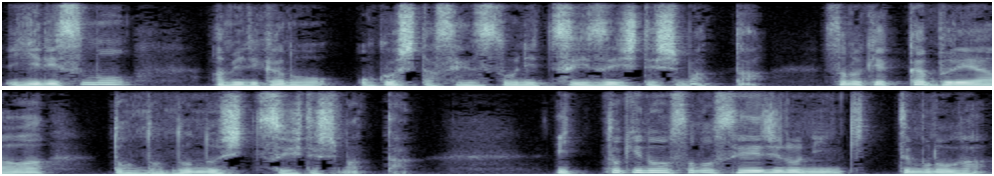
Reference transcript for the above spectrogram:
イギリスもアメリカの起こした戦争に追随してしまった。その結果、ブレアはどんどんどんどん失墜してしまった。一時のその政治の人気ってものが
